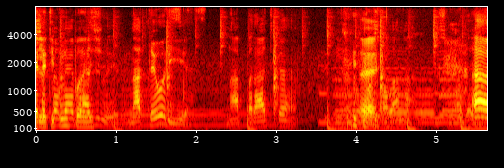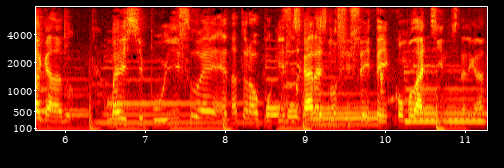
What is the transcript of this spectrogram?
ele é tipo um é punch. brasileiro. Na teoria. Na prática, não É. posso falar nada. É Ah, Galado, mas, tipo, isso é, é natural, porque esses caras não se sentem como latinos, tá ligado?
